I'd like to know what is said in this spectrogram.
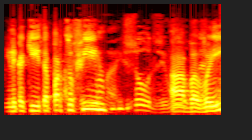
или какие-то парцуфим, абаваим,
